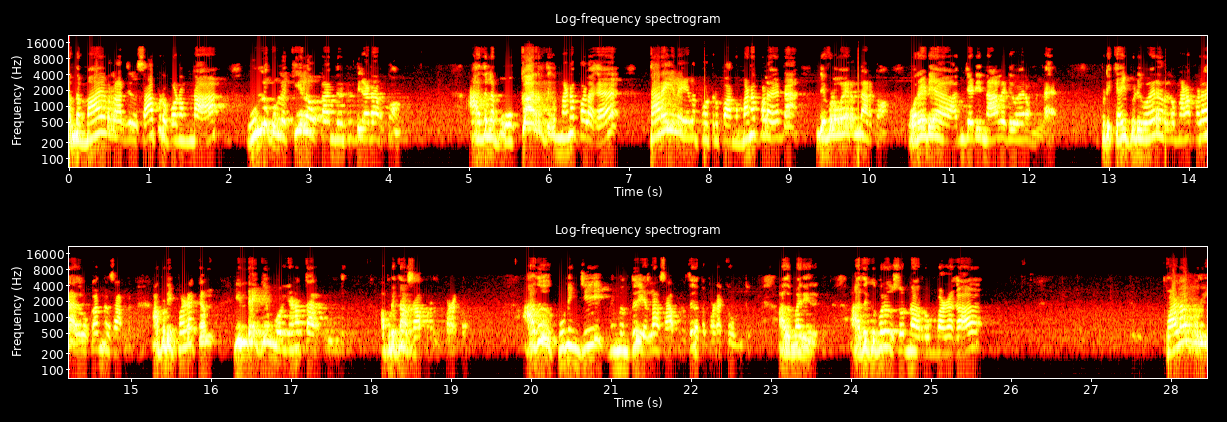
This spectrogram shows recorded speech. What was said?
அந்த மாயவரல் சாப்பிட போனோம்னா உள்ளுக்குள்ளே கீழே உட்காந்துருக்கிறது இடம் இருக்கும். அதில் உட்கார்றதுக்கு மணப்பலகை தரையில் இலை போட்டிருப்பாங்க. மணப்பலகைன்னா இந்த இவ்வளோ உயரம் தான் இருக்கும். ஒரேடியாக அஞ்சடி நாலடி உயரம் இல்லை. இப்படி கைப்பிடி உயரம் இருக்க மணப்பலகை அதில் உட்காந்து சாப்பிடும் அப்படி பழக்கம் இன்றைக்கும் ஒரு இனத்தாருக்கு உண்டு. அப்படி தான் சாப்பிட்றது பழக்கம். அது குனிஞ்சு நிமிர்ந்து எல்லாம் சாப்பிட்றதுக்கு அந்த பழக்கம் உண்டு. அது மாதிரி இருக்கு. அதுக்கு பிறகு சொன்னார் ரொம்ப அழகா பழமுறி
